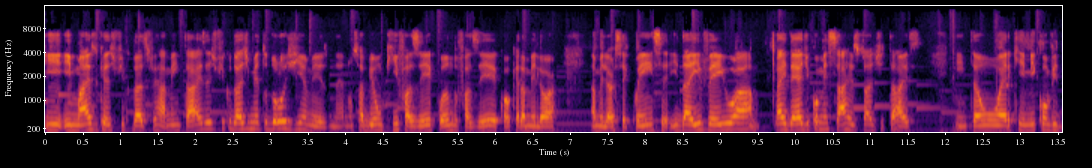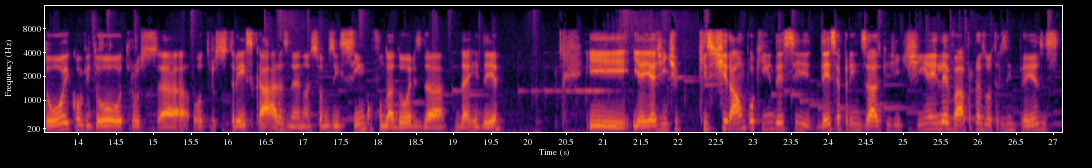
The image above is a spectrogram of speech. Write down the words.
E, e, mais do que as dificuldades ferramentais, as dificuldades de metodologia mesmo, né? Não sabiam o que fazer, quando fazer, qual era a melhor, a melhor sequência, e daí veio a, a ideia de começar resultados digitais. Então o Eric me convidou e convidou outros, uh, outros três caras, né? Nós somos em cinco fundadores da, da RD. E, e aí a gente quis tirar um pouquinho desse, desse aprendizado que a gente tinha e levar para as outras empresas.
